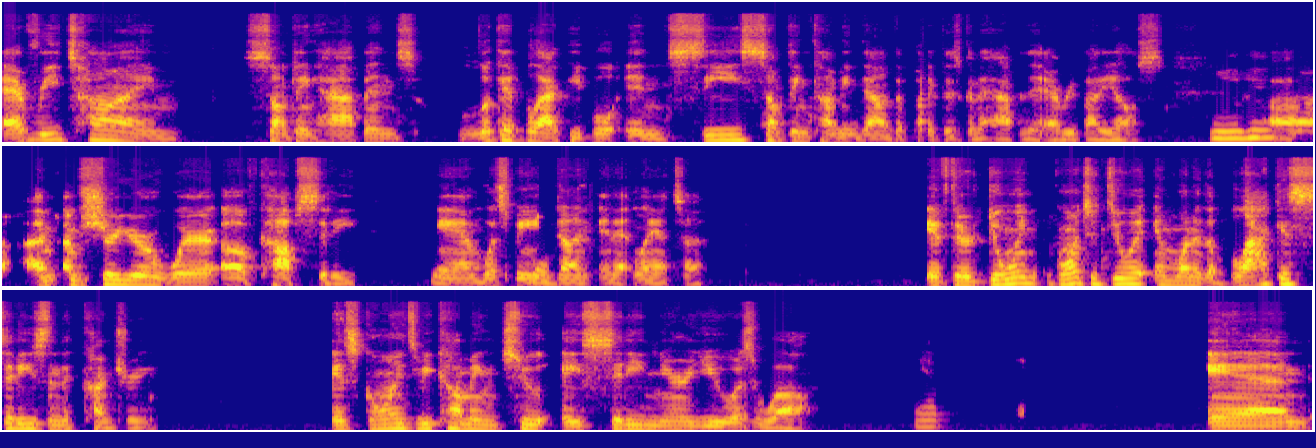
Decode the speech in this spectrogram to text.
Every time something happens, look at Black people and see something coming down the pipe that's going to happen to everybody else. Mm-hmm. Uh, I'm, I'm, sure you're aware of Cop City and what's being done in Atlanta. If they're doing going to do it in one of the blackest cities in the country, it's going to be coming to a city near you as well. Yep. And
